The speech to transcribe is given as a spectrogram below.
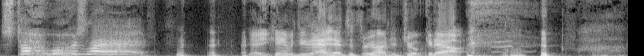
Star Wars land. yeah, you can't even do that. That's a three hundred joke. Get out. Fuck.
